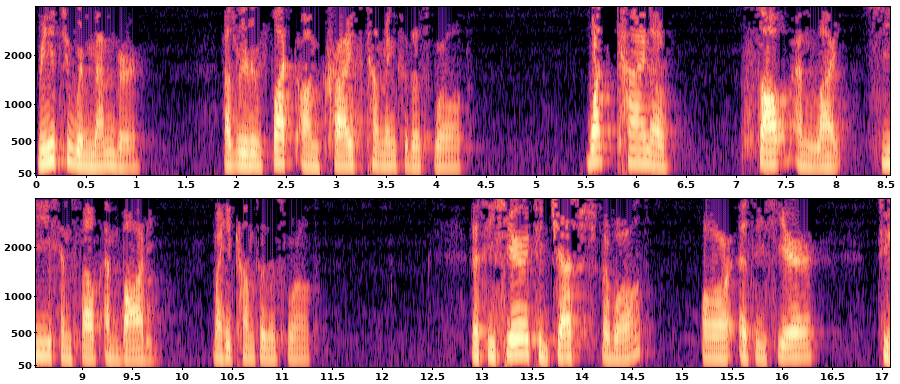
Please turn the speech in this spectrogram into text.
we need to remember, as we reflect on Christ coming to this world, what kind of salt and light he himself embodied when he came to this world. Is he here to judge the world, or is he here to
